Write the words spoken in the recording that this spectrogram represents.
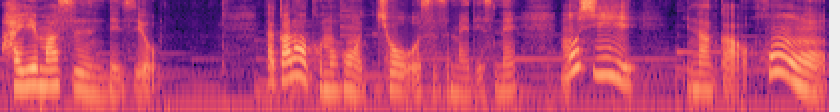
励ますんですよ。だからこの本超おすすめですね。もしなんか本を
